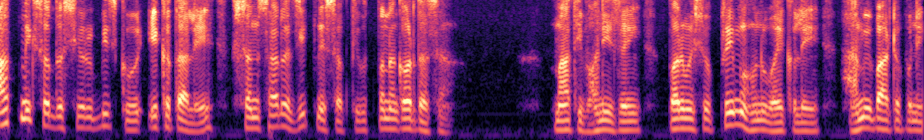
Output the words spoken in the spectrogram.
आत्मिक सदस्यहरू बीचको एकताले संसार जित्ने शक्ति उत्पन्न गर्दछ। माथि भनी चाहिँ परमेश्वर प्रेम हुनुभएकोले हामीबाट पनि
